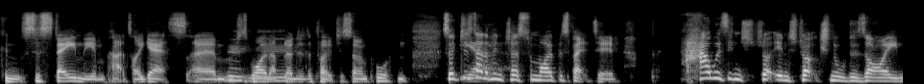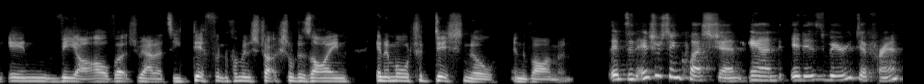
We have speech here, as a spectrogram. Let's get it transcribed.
can sustain the impact, I guess, um, which mm-hmm. is why that mm-hmm. blended approach is so important. So, just yeah. out of interest from my perspective, how is instru- instructional design in VR or virtual reality different from instructional design in a more traditional environment? It's an interesting question, and it is very different.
